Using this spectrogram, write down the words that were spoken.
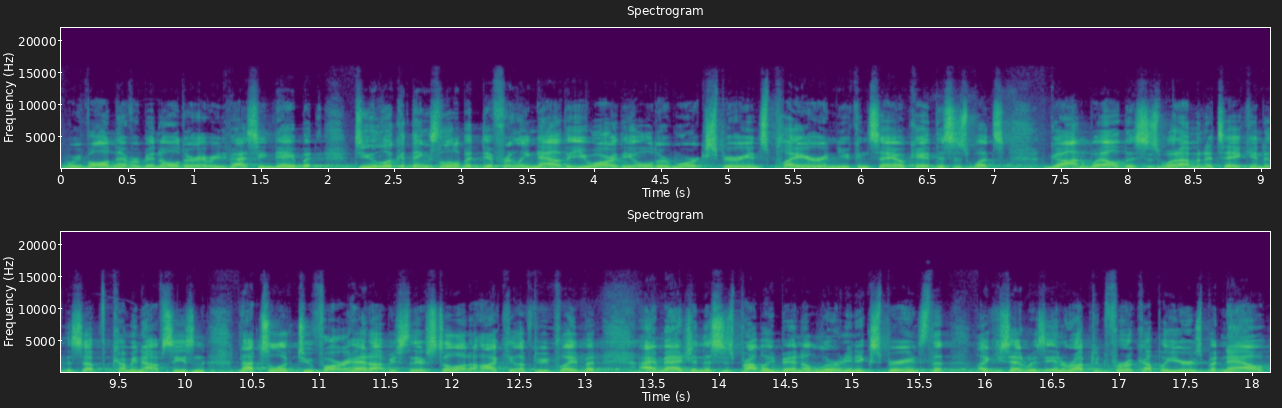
we've all never been older every passing day, but do you look at things a little bit differently now that you are the older, more experienced player and you can say, okay, this is what's gone well, this is what I'm going to take into this upcoming off season? Not to look too far ahead, obviously, there's still a lot of hockey left to be played, but I imagine this has probably been a learning experience that, like you said, was interrupted for a couple years, but now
